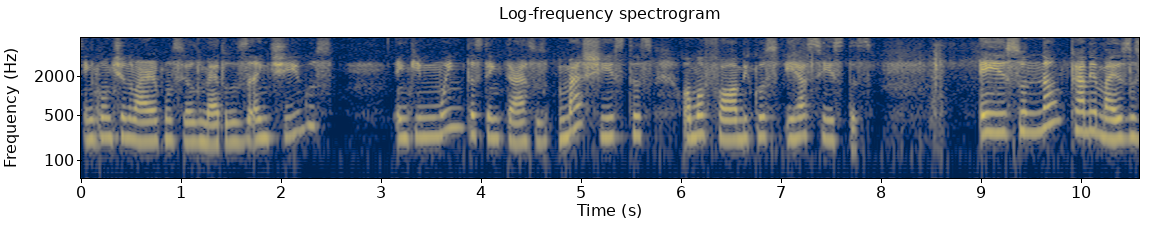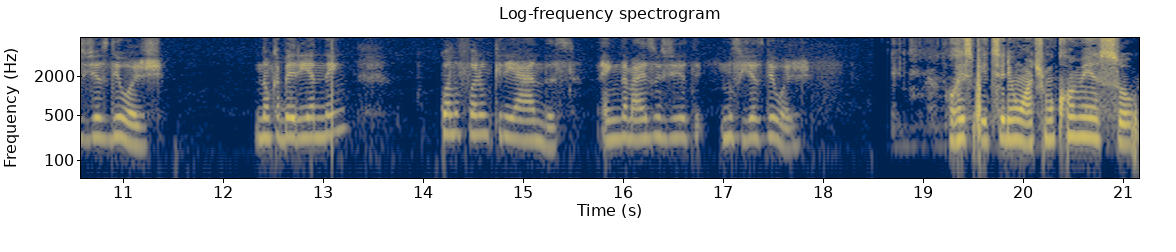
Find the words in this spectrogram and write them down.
em continuar com seus métodos antigos em que muitas têm traços machistas, homofóbicos e racistas. E isso não cabe mais nos dias de hoje. Não caberia nem quando foram criadas, ainda mais nos dias de, nos dias de hoje. O respeito seria um ótimo começo,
